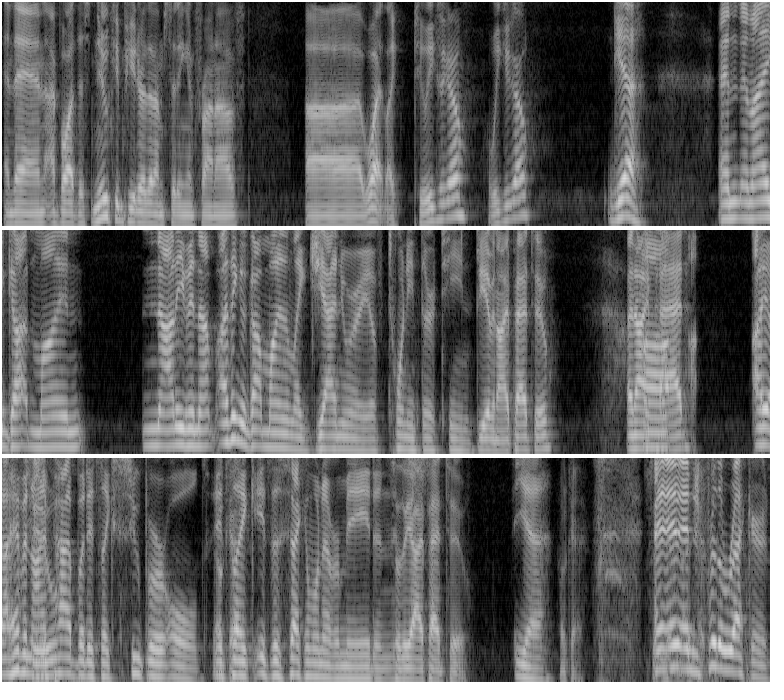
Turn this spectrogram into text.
and then I bought this new computer that I'm sitting in front of. Uh, what, like two weeks ago? A week ago? Yeah, and and I got mine. Not even that. I think I got mine in like January of 2013. Do you have an iPad too? An iPad. I, I have an Two? iPad, but it's like super old. It's Okay. like it's the second one ever made, and so the it's- iPad too. Yeah, Okay. So and, and, an and for the record,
